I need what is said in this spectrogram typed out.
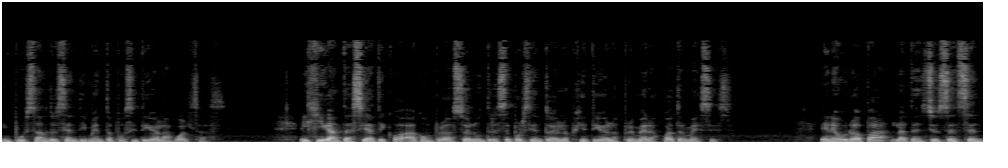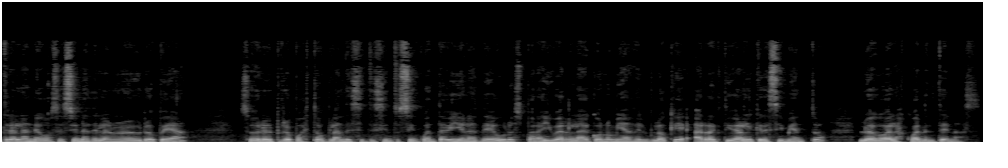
impulsando el sentimiento positivo de las bolsas. El gigante asiático ha comprado solo un 13% del objetivo en los primeros cuatro meses. En Europa, la atención se centra en las negociaciones de la Unión Europea sobre el propuesto plan de 750 billones de euros para ayudar a las economías del bloque a reactivar el crecimiento luego de las cuarentenas.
